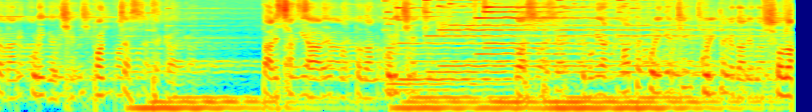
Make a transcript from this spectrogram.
মাথা দান করে গেছেন। পঞ্চাশ টাকা। তার সঙ্গে আর এক মাথা দান করেছেন। দশ টাকা এবং এক মাথা করে গেছেন কুড়ি টাকা দান এবং ষোলো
